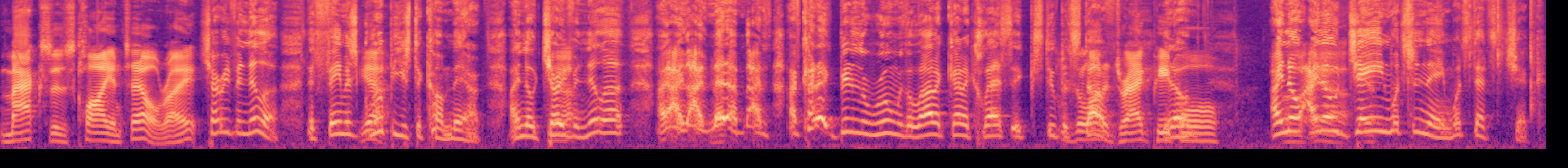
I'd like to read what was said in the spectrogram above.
Max's clientele, right? Cherry Vanilla, that famous Yeah. groupie used to come there. I know Cherry Yeah. Vanilla. I, I, I've met. I've, I've, I've kind of been in the room with a lot of kind of classic, stupid There's stuff. a lot of drag you know? people. I know. Uh, I know yeah, Jane. What's her name? What's that chick?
